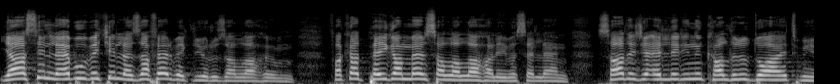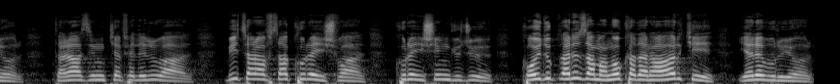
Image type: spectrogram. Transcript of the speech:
Yasin'le, Ebu Bekir'le zafer bekliyoruz Allah'ım. Fakat Peygamber sallallahu aleyhi ve sellem sadece ellerini kaldırıp dua etmiyor. Terazinin kefeleri var. Bir tarafta Kureyş var. Kureyş'in gücü. Koydukları zaman o kadar ağır ki yere vuruyor.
